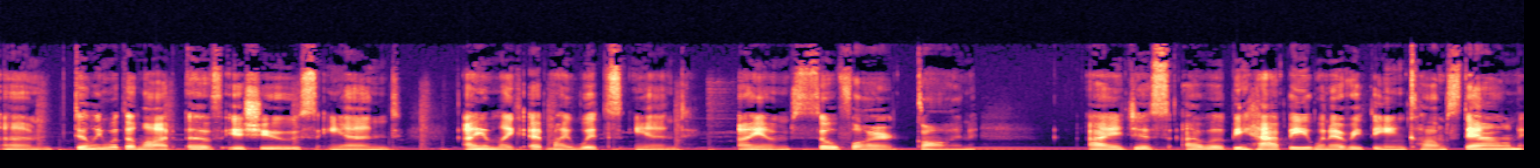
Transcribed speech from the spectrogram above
um, dealing with a lot of issues, and I am like at my wits' end. I am so far gone. I just, I will be happy when everything calms down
